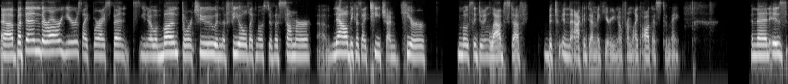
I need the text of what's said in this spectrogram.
Uh, but then there are years like where I spent, you know, a month or two in the field, like most of a summer. Um, now, because I teach, I'm here mostly doing lab stuff between the academic year, you know, from like August to May. And then is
